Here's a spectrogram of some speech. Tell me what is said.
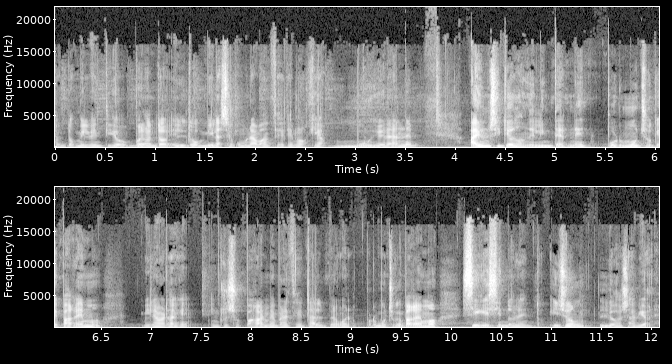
en 2022, bueno, el 2000 ha sido como un avance de tecnología muy grande, hay un sitio donde el internet, por mucho que paguemos, y la verdad que incluso pagar me parece tal, pero bueno, por mucho que paguemos, sigue siendo lento. Y son los aviones.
